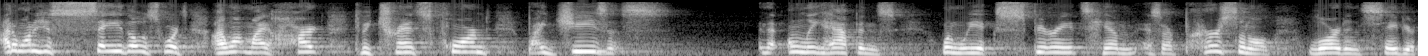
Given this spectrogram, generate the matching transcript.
I don't want to just say those words. I want my heart to be transformed by Jesus. And that only happens when we experience Him as our personal Lord and Savior.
